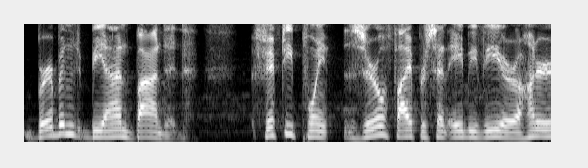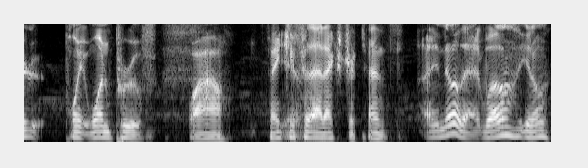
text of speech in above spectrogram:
Bourbon Beyond Bonded, fifty point zero five percent ABV or hundred point one proof. Wow. Thank you for that extra tenth. I know that. Well, you know,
